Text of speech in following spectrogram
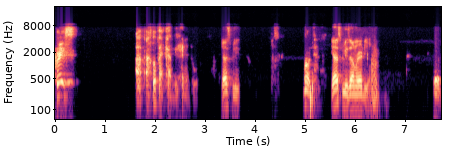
Grace, I, I hope I can be heard. Yes, please. Good. Yes, please. I'm ready. Good.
